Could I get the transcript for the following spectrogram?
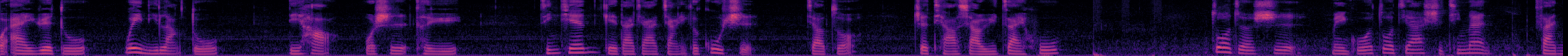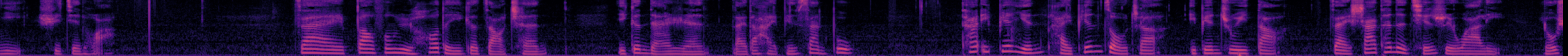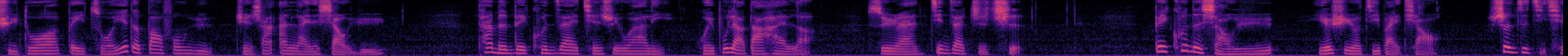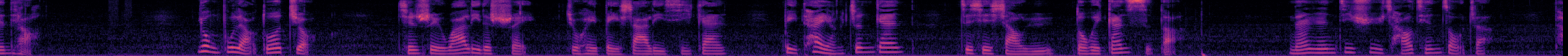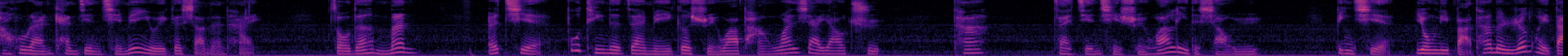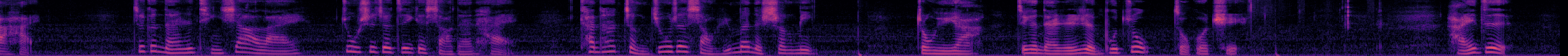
我爱阅读，为你朗读。你好，我是可瑜，今天给大家讲一个故事，叫做《这条小鱼在乎》。作者是美国作家史蒂曼，翻译徐建华。在暴风雨后的一个早晨，一个男人来到海边散步。他一边沿海边走着，一边注意到，在沙滩的浅水洼里，有许多被昨夜的暴风雨卷上岸来的小鱼。它们被困在浅水洼里，回不了大海了。虽然近在咫尺，被困的小鱼也许有几百条，甚至几千条。用不了多久，浅水洼里的水就会被沙粒吸干，被太阳蒸干，这些小鱼都会干死的。男人继续朝前走着，他忽然看见前面有一个小男孩，走得很慢，而且不停的在每一个水洼旁弯下腰去。他在捡起水洼里的小鱼，并且用力把它们扔回大海。这个男人停下来，注视着这个小男孩，看他拯救着小鱼们的生命。终于呀，这个男人忍不住走过去。孩子，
